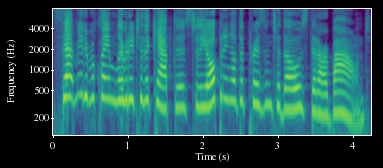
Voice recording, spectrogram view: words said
sent me to proclaim liberty to the captives, to the opening of the prison to those that are bound.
